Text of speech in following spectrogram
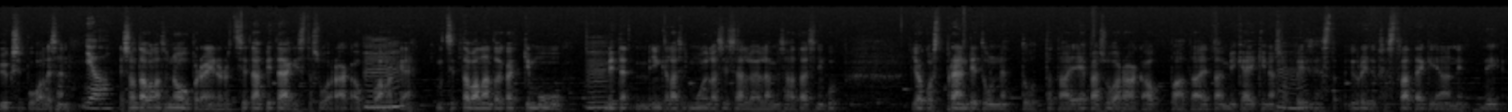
yksipuolisen. Joo. Ja se on tavallaan se no-brainer, että sitä pitääkin sitä suoraa kauppaa mm-hmm. hakea. Mutta sitten tavallaan toi kaikki muu, mm-hmm. miten, minkälaisilla muilla sisällöillä me saataisiin niin joko bränditunnettuutta tai epäsuoraa kauppaa tai, tai mikä ikinä sopii mm. hmm yrityksen strategiaan, niin, niin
